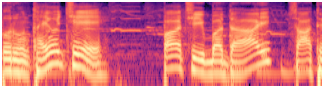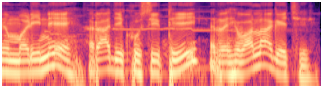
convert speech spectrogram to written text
પૂરું થયું છે. પછી બધાય સાથે મળીને રાજી ખુશીથી રહેવા લાગે છે.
